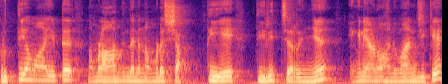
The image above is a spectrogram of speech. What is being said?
കൃത്യമായിട്ട് നമ്മൾ ആദ്യം തന്നെ നമ്മുടെ ശക്തിയെ തിരിച്ചറിഞ്ഞ് എങ്ങനെയാണോ ഹനുമാൻജിക്ക്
